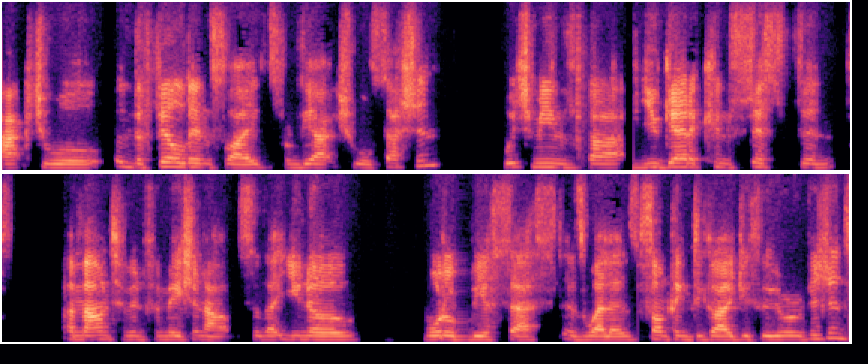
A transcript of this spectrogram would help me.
actual, the filled in slides from the actual session which means that you get a consistent amount of information out so that you know what will be assessed as well as something to guide you through your revisions.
